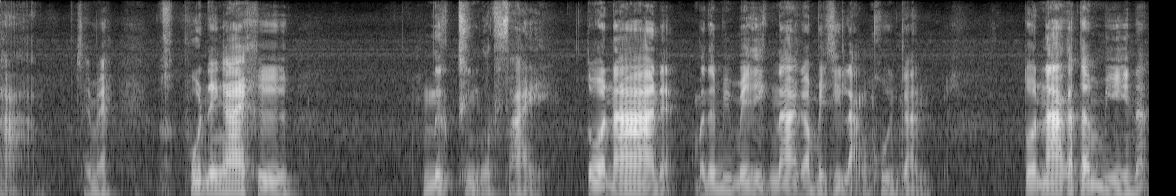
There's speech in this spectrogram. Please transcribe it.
สามใช่ไหมพูดง่ายๆคือ นึกถึงรถไฟ ตัวหน้าเนี่ยมันจะมีเมทริกหน้ากับเมทริกหลังคูณกัน ตัวหน้าก็จะมีนะ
